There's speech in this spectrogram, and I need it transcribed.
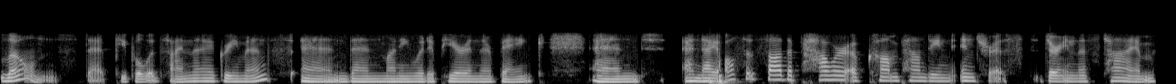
loans that people would sign the agreements and then money would appear in their bank and and I also saw the power of compounding interest during this time.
